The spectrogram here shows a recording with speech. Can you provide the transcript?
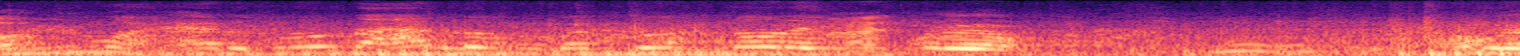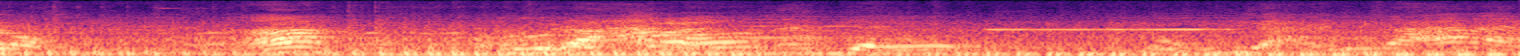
Phân mẹ được nó đá luôn bên chỗ nó đi. Không đi không? Không? hả? Tôi đá nó em về. Đủ dạy đi đá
